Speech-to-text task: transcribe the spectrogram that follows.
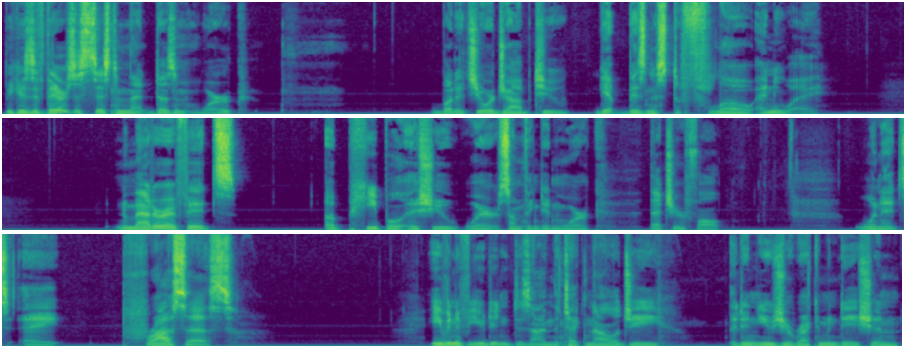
Because if there's a system that doesn't work, but it's your job to get business to flow anyway, no matter if it's a people issue where something didn't work, that's your fault. When it's a process, even if you didn't design the technology, they didn't use your recommendation,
